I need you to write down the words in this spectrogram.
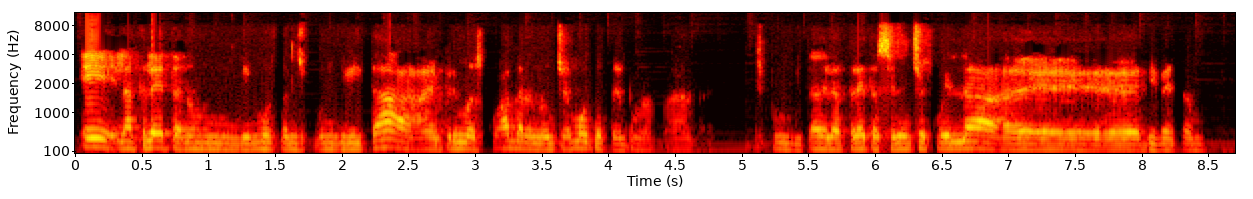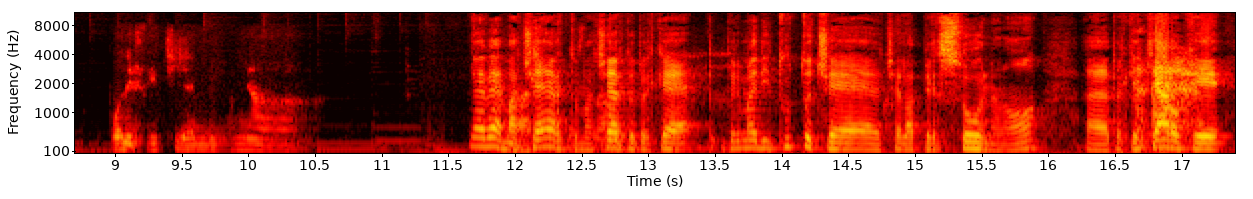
e l'atleta non dimostra disponibilità, in prima squadra non c'è molto tempo da perdere disponibilità dell'atleta, se non c'è quella eh, diventa un po' difficile, bisogna... Eh beh, ma certo, ma certo, perché prima di tutto c'è, c'è la persona, no? Eh, perché è chiaro che,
